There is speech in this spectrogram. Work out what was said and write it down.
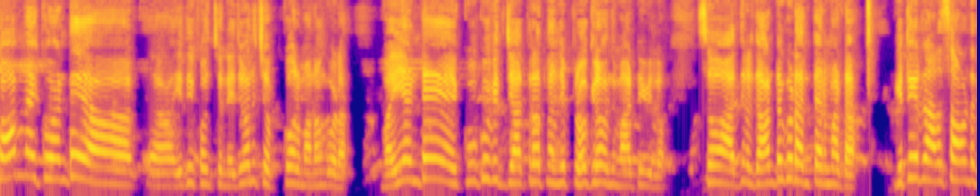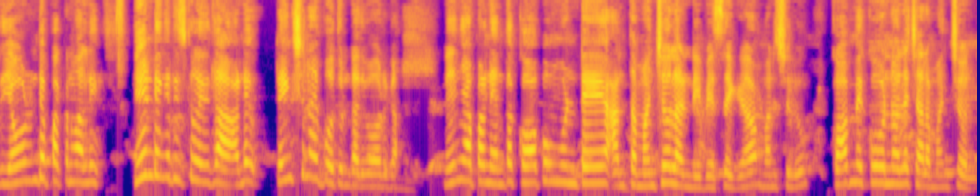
కోపం ఎక్కువ అంటే ఇది కొంచెం నిజమని చెప్పుకోవాలి మనం కూడా. వై అంటే కూకు విత్ జాతరత్న అని చెప్పి ప్రోగ్రామ్ ఉంది మా టీవీలో సో అది దాంట్లో కూడా అంతే అనమాట గిట్ట అలసా ఉంటది. ఎవరుంటే పక్కన వాళ్ళు ఏంటి ఇంకా తీసుకోలేదు ఇట్లా? అంటే టెన్షన్ అయిపోతుంటది ఓవర్గా నేను చెప్పండి ఎంత కోపం ఉంటే అంత మంచోళ్ళు అండి బేసిక్గా మనుషులు. కోపం ఎక్కువ ఉన్న వాళ్ళే చాలా మంచోళ్ళు.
